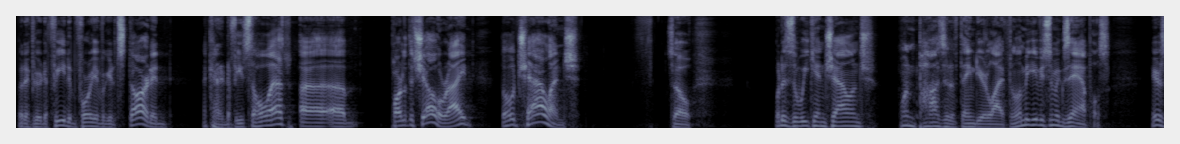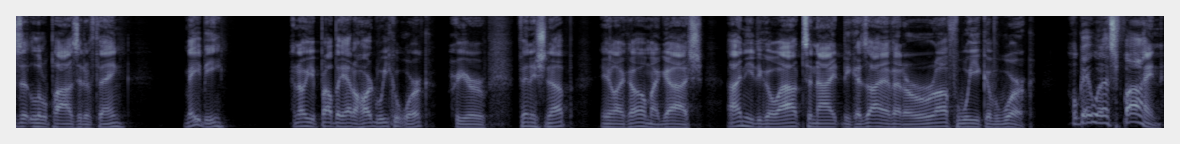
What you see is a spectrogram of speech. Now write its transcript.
but if you're defeated before you ever get started, that kind of defeats the whole uh, uh, part of the show, right? The whole challenge. So, what is the weekend challenge? One positive thing to your life. And let me give you some examples. Here's a little positive thing. Maybe, I know you probably had a hard week at work or you're finishing up. And you're like, oh my gosh, I need to go out tonight because I have had a rough week of work. Okay, well, that's fine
